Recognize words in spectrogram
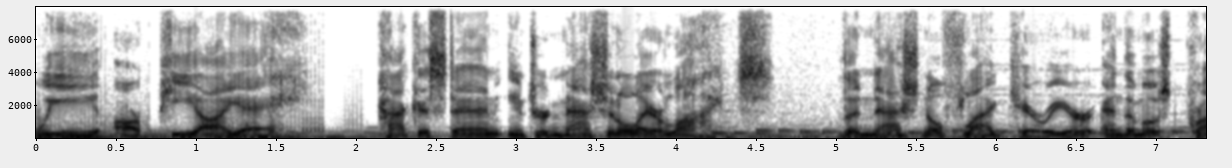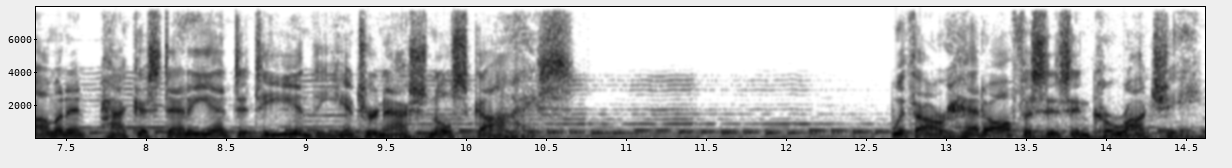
We are PIA, Pakistan International Airlines, the national flag carrier and the most prominent Pakistani entity in the international skies. With our head offices in Karachi,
